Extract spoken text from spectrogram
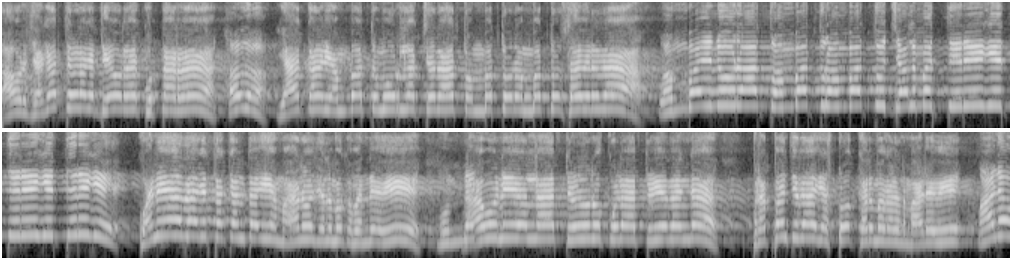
ಅವ್ರ ಜಗತ್ತೊಳಗ ದೇವ್ರ ಕೂತಾರ. ಹೌದು. ಯಾಕಂದ್ರೆ ಎಂಬತ್ ಮೂರ್ ಲಕ್ಷದ ತೊಂಬತ್ತೂರ ಒಂಬತ್ತು ಸಾವಿರದ. ಒಂಬೈನೂರ ತೊಂಬತ್ತೊಂಬತ್ತು ಜನ್ಮ ತಿರುಗಿ ತಿರುಗಿ ತಿರುಗಿ. ಕೊನೆಯದಾಗಿರ್ತಕ್ಕಂತ ಈ ಮಾನವ ಜನ್ಮಕ್ಕೆ ಬಂದೇವಿ. ಮುಮ್ಮೆ- ನಾವು ನೀವೆಲ್ಲ ತಿಳಿದು ಕೂಡ ತಿಳಿಯದಂಗ ಪ್ರಪಂಚದಾಗ ಎಷ್ಟೋ ಕರ್ಮಗಳನ್ನು ಮಾಡೇವಿ. ಮಾಡಿ ಆ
